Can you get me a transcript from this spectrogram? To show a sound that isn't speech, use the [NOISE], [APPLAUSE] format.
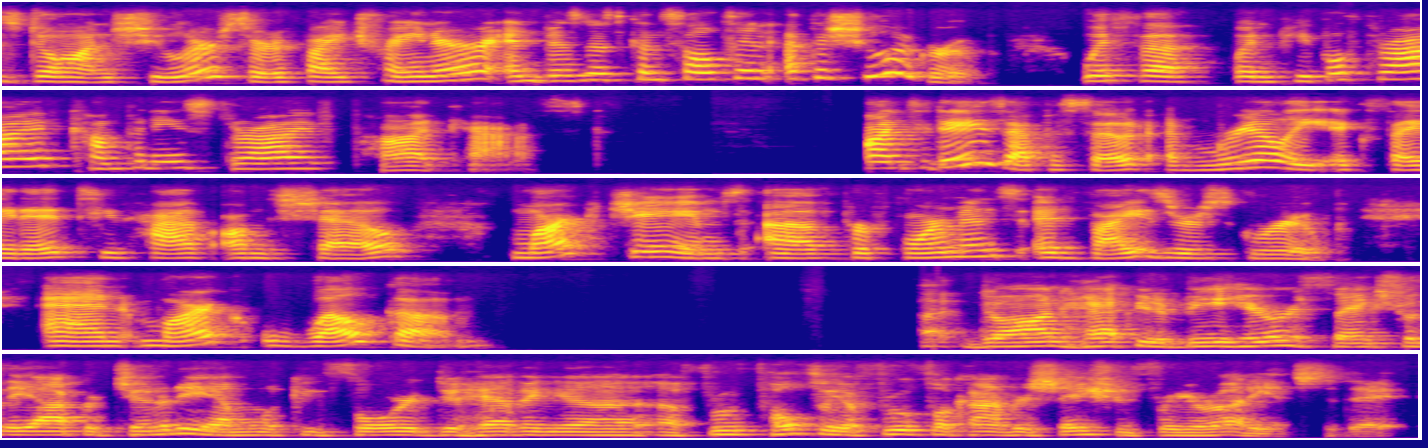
Is Dawn Shuler, certified trainer and business consultant at the Shuler Group with the When People Thrive, Companies Thrive podcast. On today's episode, I'm really excited to have on the show Mark James of Performance Advisors Group. And Mark, welcome. Uh, Dawn, happy to be here. Thanks for the opportunity. I'm looking forward to having a, a fruit, hopefully a fruitful conversation for your audience today.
